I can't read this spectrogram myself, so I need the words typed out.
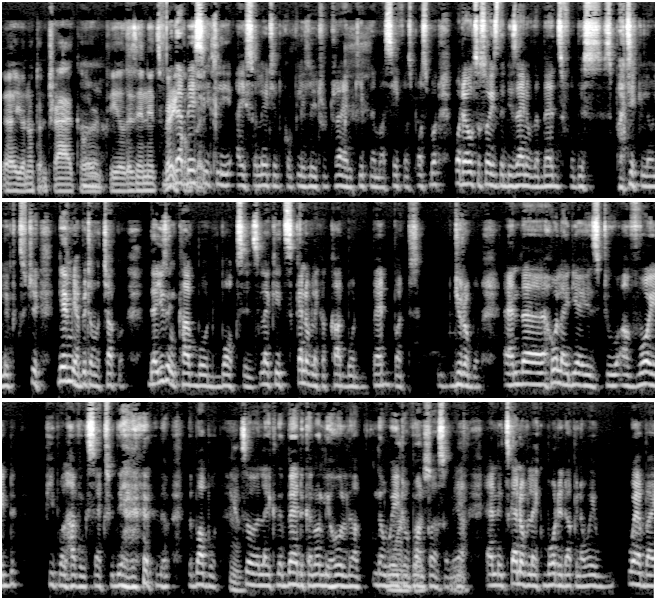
uh, you're not on track or on field. As in, it's very They're complex. basically isolated completely to try and keep them as safe as possible. What I also saw is the design of the beds for this particular Olympics, which gave me a bit of a chuckle. They're using cardboard boxes, like it's kind of like a cardboard bed, but durable. And the whole idea is to avoid people having sex within the, the bubble. So like the bed can only hold up the weight One of one person, person. Yeah. And it's kind of like boarded up in a way whereby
